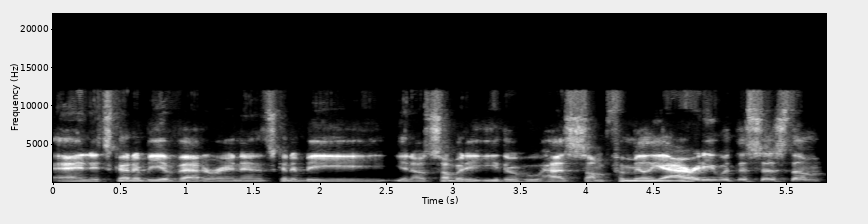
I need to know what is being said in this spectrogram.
and it's going to be a veteran and it's going to be, you know, somebody either who has some familiarity with the system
